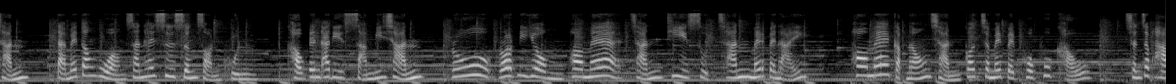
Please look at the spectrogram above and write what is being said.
ฉัน แต่ไม่ต้องห่วงฉันให้ซื่อเซิงสอนคุณ เขาเป็นอดีตสามีฉัน รู้รสนิยม พ่อแม่ฉันที่สุดฉันไม่ไปไหน พ่อแม่กับน้องฉันก็จะไม่ไปพบพวกเขา ฉันจะพา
